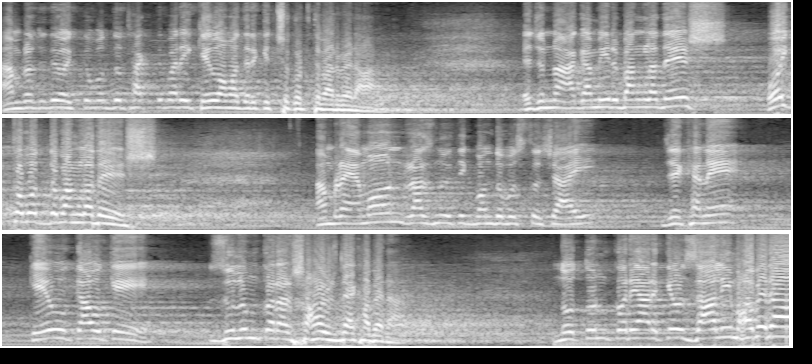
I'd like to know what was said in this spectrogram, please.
আমরা যদি ঐক্যবদ্ধ থাকতে পারি, কেউ আমাদের কিচ্ছু করতে পারবে না। এজন্য আগামীর বাংলাদেশ, ঐক্যবদ্ধ বাংলাদেশ। আমরা এমন রাজনৈতিক বন্দোবস্ত চাই, যেখানে কেউ কাউকে জুলুম করার সাহস দেখাবে না। নতুন করে আর কেউ জালিম হবে না।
